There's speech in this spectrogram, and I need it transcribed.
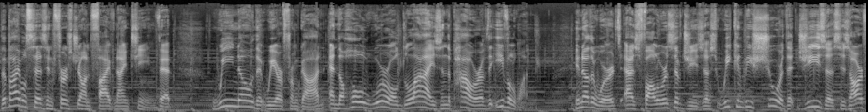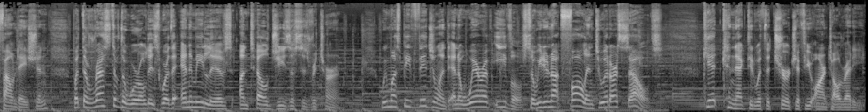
The Bible says in 1 John 5:19 that we know that we are from God and the whole world lies in the power of the evil one. In other words, as followers of Jesus, we can be sure that Jesus is our foundation, but the rest of the world is where the enemy lives until Jesus' return. We must be vigilant and aware of evil so we do not fall into it ourselves. Get connected with the church if you aren't already.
